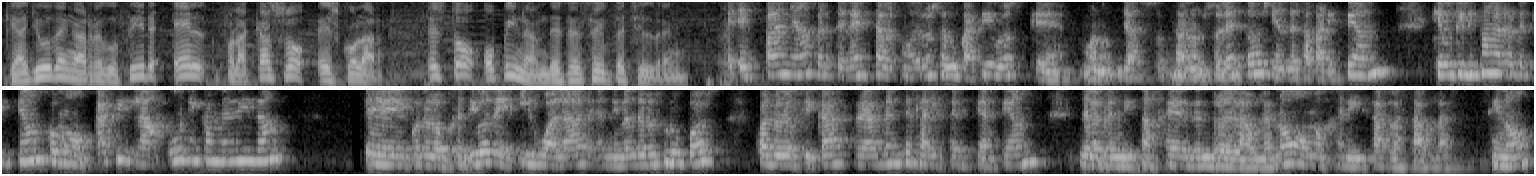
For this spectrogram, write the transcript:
que ayuden a reducir el fracaso escolar. Esto opinan desde Save the Children. España pertenece a los modelos educativos que bueno, ya están obsoletos y en desaparición, que utilizan la repetición como casi la única medida eh, con el objetivo de igualar el nivel de los grupos, cuando lo eficaz realmente es la diferenciación del aprendizaje dentro del aula, no homogeneizar las aulas, sino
